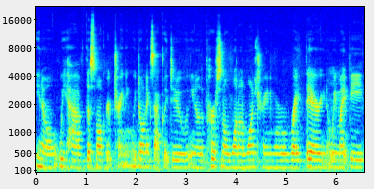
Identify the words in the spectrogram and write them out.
you know we have the small group training we don't exactly do you know the personal one-on-one training where we're right there you know we might be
